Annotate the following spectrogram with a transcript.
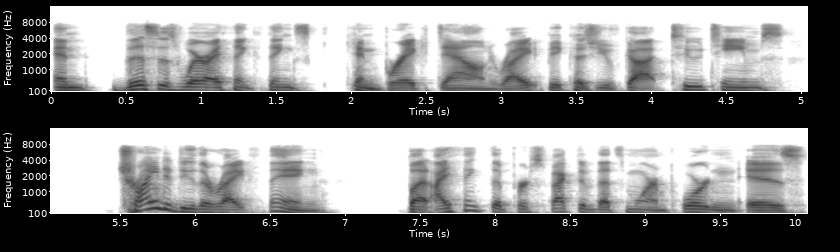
And this is where I think things can break down, right? Because you've got two teams trying to do the right thing. But I think the perspective that's more important is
